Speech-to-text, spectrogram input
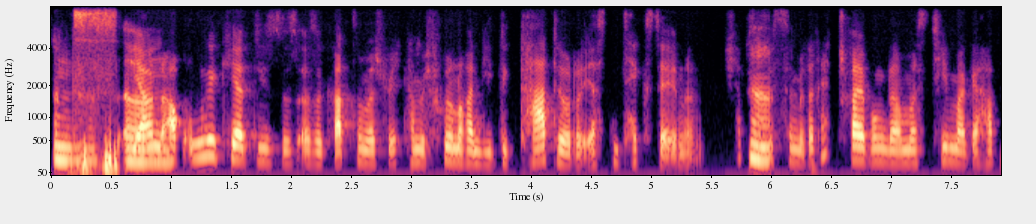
Und ist, Ja, und ähm, auch umgekehrt dieses, also gerade zum Beispiel, ich kann mich früher noch an die Diktate oder ersten Texte erinnern. Ich habe so ein ja, bisschen mit Rechtschreibung damals Thema gehabt,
